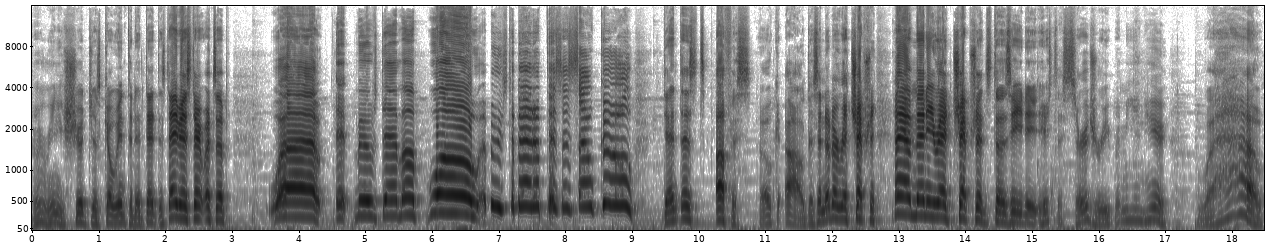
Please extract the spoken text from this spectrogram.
I really should just go into the dentist. Hey, mister, what's up? Wow, it moves them up. Whoa, it moves the bed up. This is so cool. Dentist's office. Okay. Oh, there's another reception. How many receptions does he need? Here's the surgery. Let me in here. Wow.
